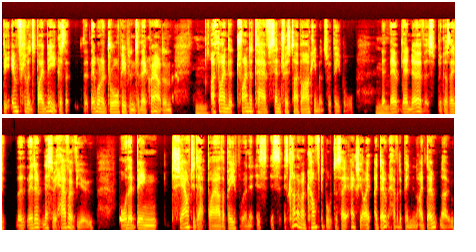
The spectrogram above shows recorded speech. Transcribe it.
be influenced by me because they, they want to draw people into their crowd." And mm. I find that trying to have centrist type arguments with people, mm. they're they're nervous because they they don't necessarily have a view or they're being shouted at by other people. And it's, it's, it's kind of uncomfortable to say, actually, I, I don't have an opinion. I don't know.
